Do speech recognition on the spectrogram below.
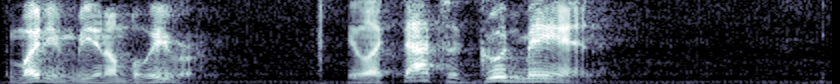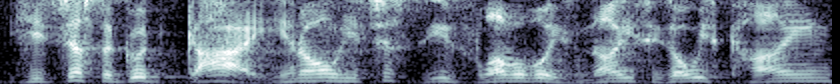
It might even be an unbeliever. You're like, that's a good man. He's just a good guy, you know? He's just, he's lovable, he's nice, he's always kind.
